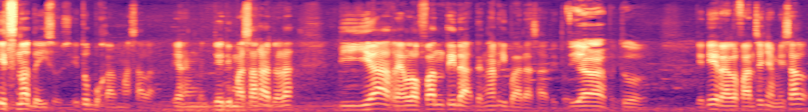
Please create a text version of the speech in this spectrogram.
it's not the issues. Itu bukan masalah. Yang menjadi masalah adalah dia relevan tidak dengan ibadah saat itu. Iya, betul. Jadi relevansinya misal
